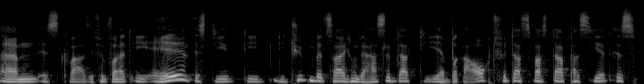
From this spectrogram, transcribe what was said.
ähm, ist quasi 500 EL, ist die, die, die Typenbezeichnung der Hasselblatt, die ihr braucht für das, was da passiert ist.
